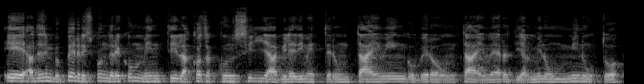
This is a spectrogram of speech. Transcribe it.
E ad esempio per rispondere ai commenti la cosa consigliabile è di mettere un timing, ovvero un timer di almeno un minuto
